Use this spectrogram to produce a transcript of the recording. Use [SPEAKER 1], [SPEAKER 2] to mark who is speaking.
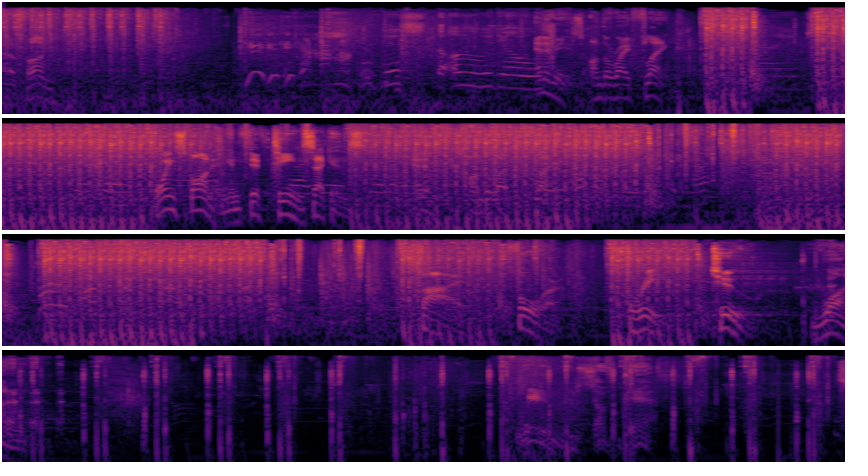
[SPEAKER 1] Have fun.
[SPEAKER 2] This the other video.
[SPEAKER 1] Enemies on the right flank.
[SPEAKER 3] Point spawning in 15 seconds.
[SPEAKER 1] Enemies on the left flank.
[SPEAKER 3] Five, four, three, two, one.
[SPEAKER 4] Winds of death.
[SPEAKER 2] Let's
